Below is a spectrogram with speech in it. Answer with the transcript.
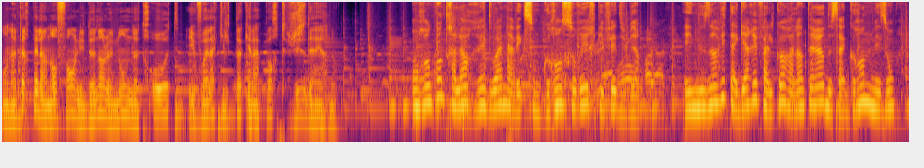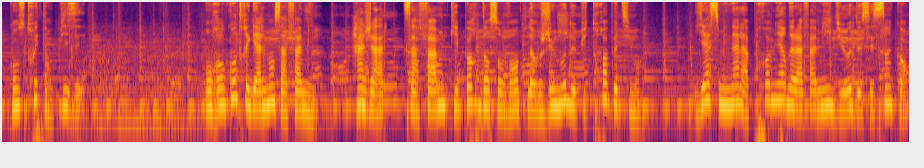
On interpelle un enfant en lui donnant le nom de notre hôte et voilà qu'il toque à la porte juste derrière nous. On rencontre alors Redouane avec son grand sourire qui fait du bien. Et il nous invite à garer Falcor à l'intérieur de sa grande maison construite en pisé. On rencontre également sa famille, Hajar, sa femme qui porte dans son ventre leurs jumeaux depuis trois petits mois. Yasmina, la première de la famille du haut de ses 5 ans,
